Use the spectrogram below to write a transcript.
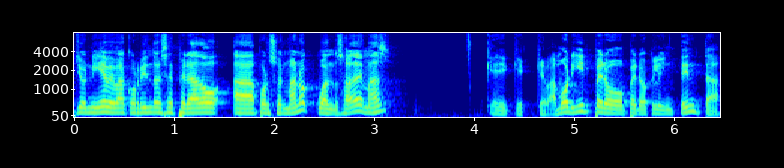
John Nieve va corriendo desesperado a por su hermano cuando sabe además que, que- que va a morir, pero, pero que lo intenta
